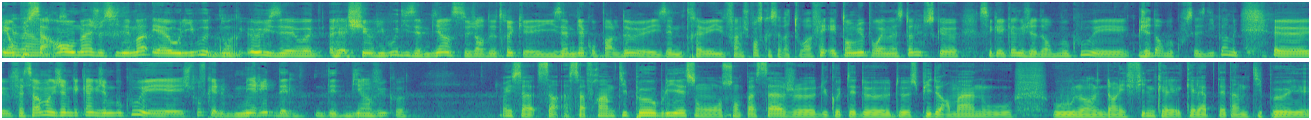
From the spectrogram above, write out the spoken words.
Et en plus, ben, ça rend hommage au cinéma et à Hollywood. Donc, eux, ils, euh, chez Hollywood, ils aiment bien ce genre de truc. Et ils aiment bien qu'on parle d'eux. Et ils aiment très. Enfin, je pense que ça va tout rafler. Et tant mieux pour Emma Stone, parce que c'est quelqu'un que j'adore beaucoup. Et que j'adore beaucoup, ça se dit pas. Mais euh, c'est vraiment que j'aime quelqu'un que j'aime beaucoup. Et je trouve qu'elle mérite d'être bien vue, quoi. Oui, ça, ça, ça fera un petit peu oublier son, son passage euh, du côté de, de Spider-Man ou, ou dans, les films qu'elle a peut-être un petit peu.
